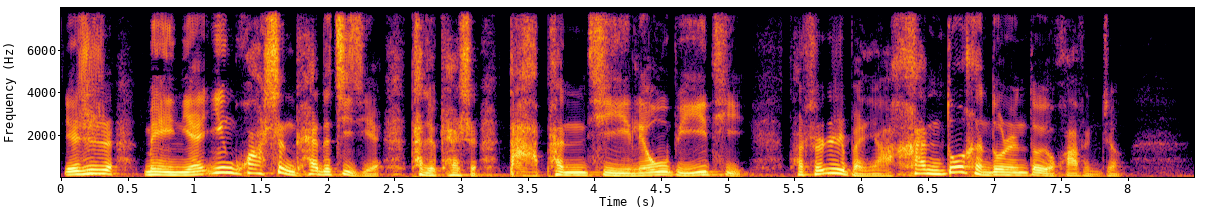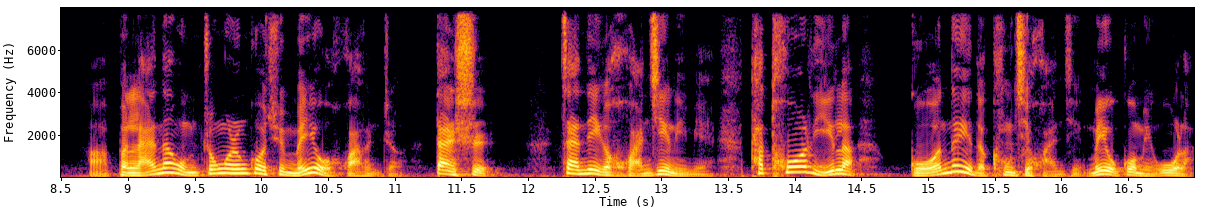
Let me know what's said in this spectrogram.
也就是每年樱花盛开的季节，他就开始打喷嚏、流鼻涕。他说日本呀，很多很多人都有花粉症，啊，本来呢我们中国人过去没有花粉症，但是。在那个环境里面，他脱离了国内的空气环境，没有过敏物了。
